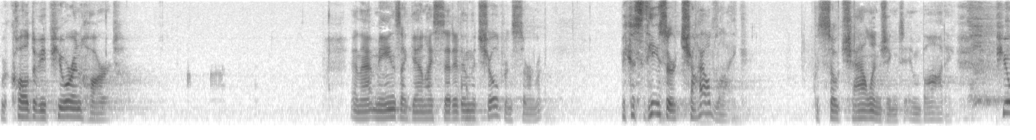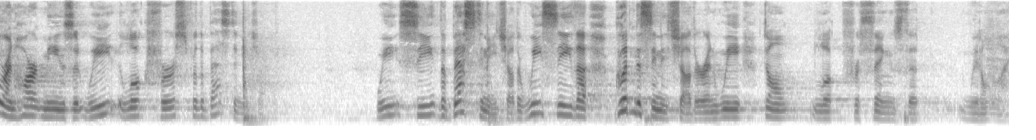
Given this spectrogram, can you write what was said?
We're called to be pure in heart. And that means, again, I said it in the children's sermon, because these are childlike, but so challenging to embody. Pure in heart means that we look first for the best in each other. We see the best in each other. We see the goodness in each other, and we don't look for things that we don't like.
